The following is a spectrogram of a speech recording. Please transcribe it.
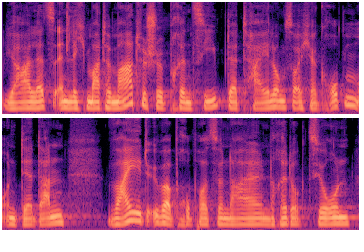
ja letztendlich mathematische Prinzip der Teilung solcher Gruppen und der dann weit überproportionalen Reduktion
